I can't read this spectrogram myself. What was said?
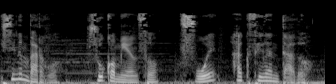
Y sin embargo, su comienzo fue accidentado.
